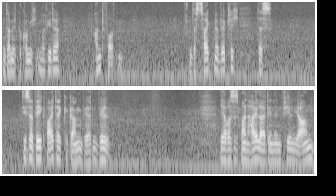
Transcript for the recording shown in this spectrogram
Und damit bekomme ich immer wieder Antworten. Und das zeigt mir wirklich, dass dieser Weg weitergegangen werden will. Ja, was ist mein Highlight in den vielen Jahren?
